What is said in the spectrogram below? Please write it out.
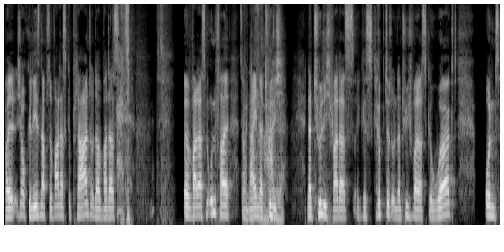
weil ich auch gelesen habe, so war das geplant oder war das äh, war das ein Unfall? So, nein, natürlich natürlich war das geskriptet und natürlich war das geworkt. Und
